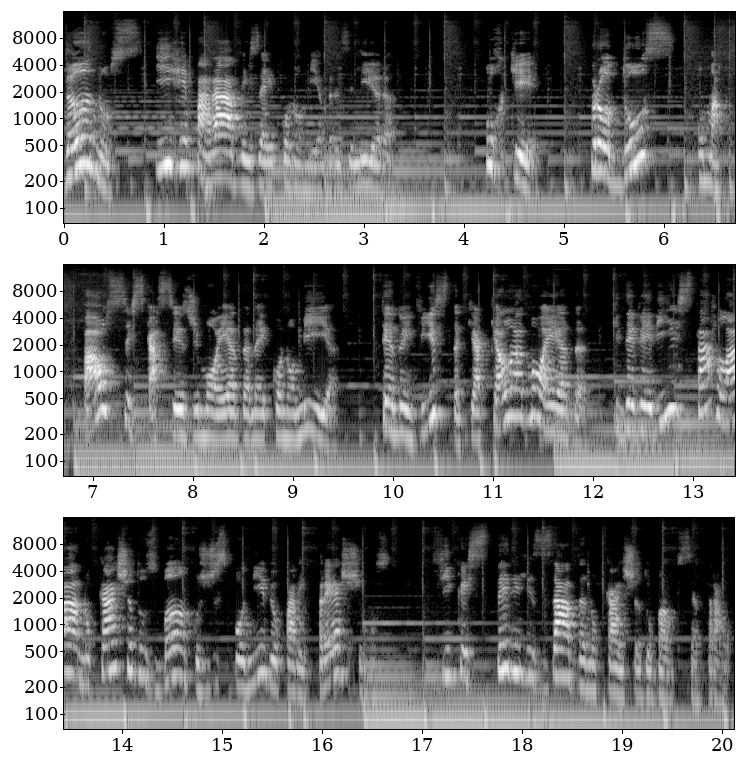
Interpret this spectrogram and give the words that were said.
danos irreparáveis à economia brasileira, porque produz uma falsa escassez de moeda na economia, tendo em vista que aquela moeda que deveria estar lá no caixa dos bancos disponível para empréstimos fica esterilizada no caixa do Banco Central.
